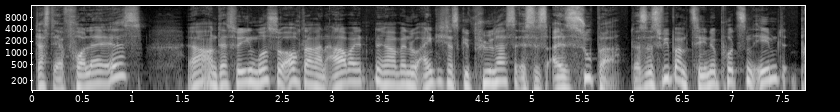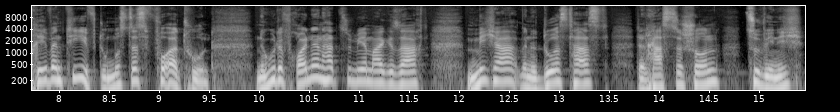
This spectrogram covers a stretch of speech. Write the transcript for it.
dass der voller ist ja, und deswegen musst du auch daran arbeiten, ja, wenn du eigentlich das Gefühl hast, es ist alles super. Das ist wie beim Zähneputzen eben präventiv. Du musst das vorher tun. Eine gute Freundin hat zu mir mal gesagt, Micha, wenn du Durst hast, dann hast du schon zu wenig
